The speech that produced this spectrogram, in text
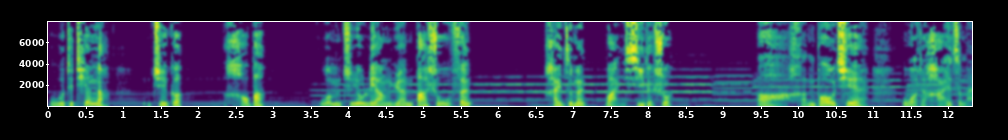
我的天哪，这个好吧，我们只有两元八十五分。孩子们惋惜的说。啊，很抱歉，我的孩子们，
